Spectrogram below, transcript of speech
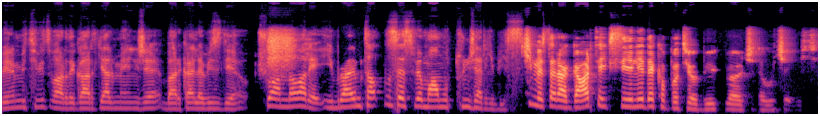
benim bir tweet vardı guard gelmeyince Berkay'la biz diye. Şu anda var ya İbrahim Tatlıses ve Mahmut Tuncer gibiyiz. Ki mesela guard eksiğini de kapatıyor büyük bir ölçüde Vucevic.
